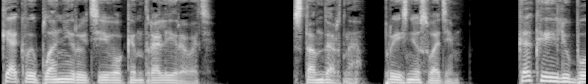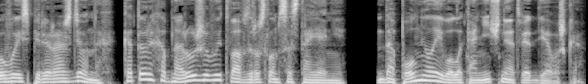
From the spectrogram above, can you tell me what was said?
«Как вы планируете его контролировать?» «Стандартно», произнес Вадим. «Как и любого из перерожденных, которых обнаруживают во взрослом состоянии», дополнила его лаконичный ответ девушка.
